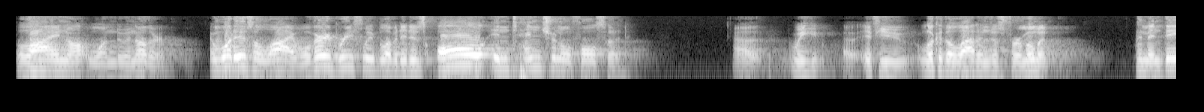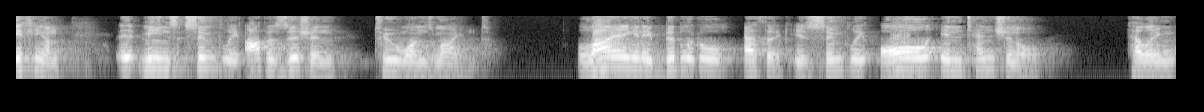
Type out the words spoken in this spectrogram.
lie not one to another. And what is a lie? Well, very briefly, beloved, it is all intentional falsehood. Uh, we, uh, if you look at the Latin just for a moment, mendacium, it means simply opposition to one's mind. Lying in a biblical ethic is simply all intentional telling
